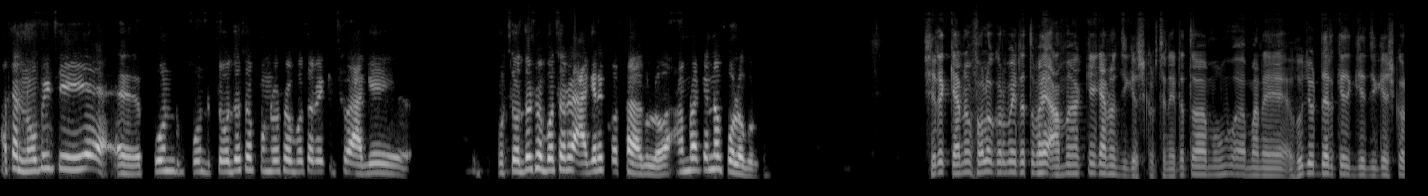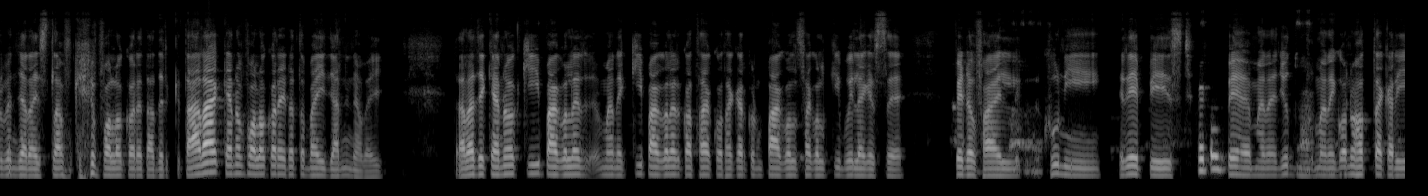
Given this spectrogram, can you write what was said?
আচ্ছা নবীজি এ কোন, কোন ১৪০০-১৫০০ বছরের কিছু আগে ১৪০০ বছরের আগের কথাগুলো আমরা কেন ফলো করব? সেটা কেন ফলো করব এটা তো ভাই আমাকে কেন জিজ্ঞেস করছেন? এটা তো মানে হুজুরদেরকে গিয়ে জিজ্ঞেস করবেন যারা ইসলামকে ফলো করে তাদেরকে। তারা কেন ফলো করে এটা তো ভাই জানি না ভাই। তারা যে কেন কি পাগলের মানে কি পাগলের কথা কোথাকার কোন পাগল-ছাগল কি বইলা গেছে, পেডোফাইল, খুনি, রেপিস্ট, মানে যুদ হ্যাঁ, মানে গণহত্যাকারী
